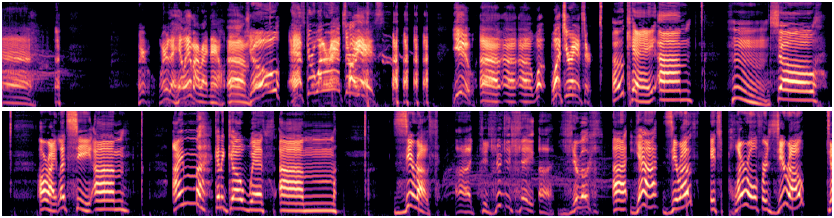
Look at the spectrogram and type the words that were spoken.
Uh, where, where the hell am I right now? Um, Joe, ask her what her answer is. you, uh, uh, uh, what, what's your answer? Okay. Um. Hmm. So, all right. Let's see. Um, I'm gonna go with um zeroth. Uh, did you just say, uh, zeros? Uh, yeah, zeroth. It's plural for zero. Duh.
